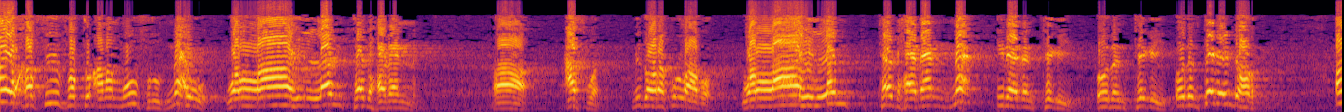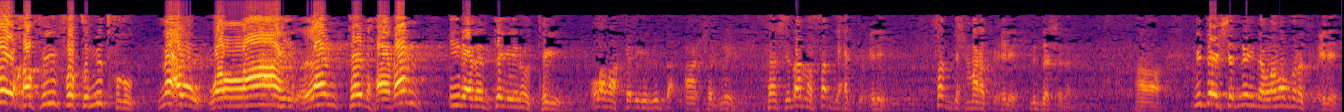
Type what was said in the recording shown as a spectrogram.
Aw khafiifatu ama nuu fudud. Naxwu wallaahi lan tadhabana cafwan mid hore ku laabo. Wallaahi lan tadhabana inaadan tegayn oodan tegayn oodan tegayn dhe horta aw khafiifatu mid fudud naxwu wallaahi lan tadhaban inaadan tegaynoo tegayn labaad ka dhigay midda aan shadnayn tan shidana saddexaad ku celeen saddex mara ku celeen midda shidan middaan shadnayna laba mara ku celeen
